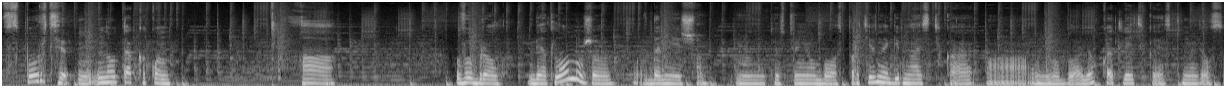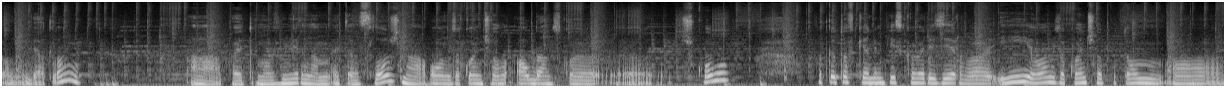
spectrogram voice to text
в спорте. Но так как он а, выбрал биатлон уже в дальнейшем. То есть у него была спортивная гимнастика, а, у него была легкая атлетика, и остановился он на биатлоне. А, поэтому в Мирном это сложно. Он закончил Алданскую э, школу подготовки Олимпийского резерва, и он закончил потом а,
